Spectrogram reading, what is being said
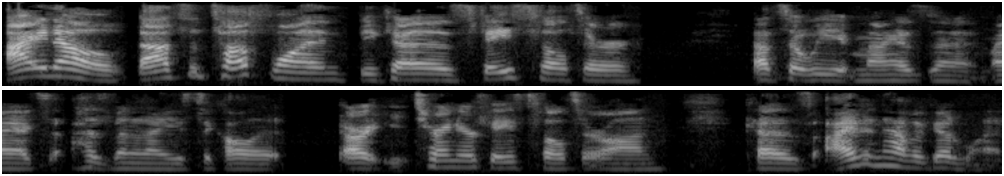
I know. That's a tough one because face filter. That's what we, my husband, my ex-husband and I used to call it. Or turn your face filter on, because I didn't have a good one.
